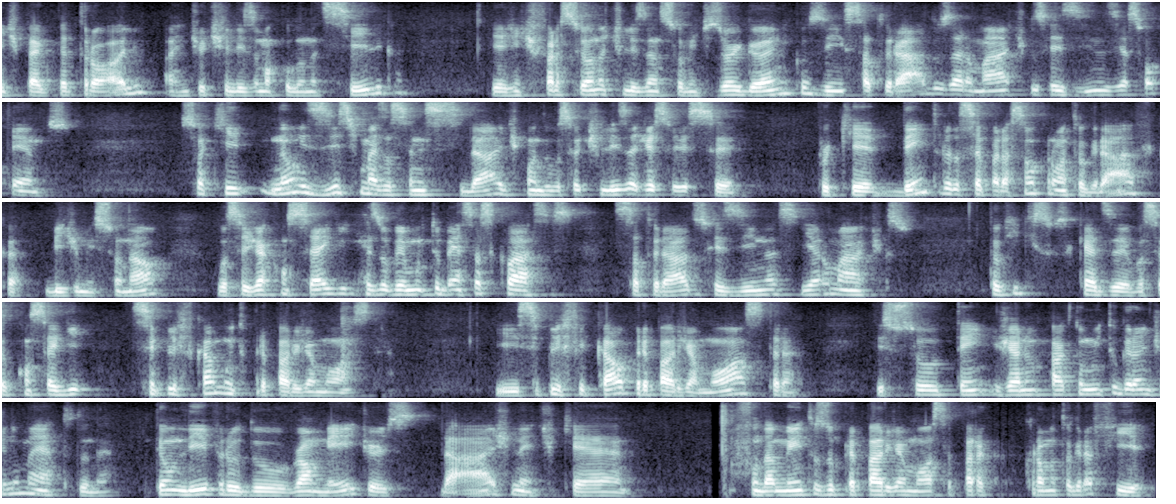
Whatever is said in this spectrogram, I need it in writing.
A gente pega o petróleo, a gente utiliza uma coluna de sílica e a gente fraciona utilizando solventes orgânicos e insaturados, aromáticos, resinas e asfaltenos. Só que não existe mais essa necessidade quando você utiliza a GCGC, porque dentro da separação cromatográfica bidimensional, você já consegue resolver muito bem essas classes, saturados, resinas e aromáticos. Então, o que isso quer dizer? Você consegue simplificar muito o preparo de amostra. E simplificar o preparo de amostra, isso tem, gera um impacto muito grande no método, né? Tem um livro do Ron Majors, da Agilent, que é Fundamentos do Preparo de Amostra para Cromatografia.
